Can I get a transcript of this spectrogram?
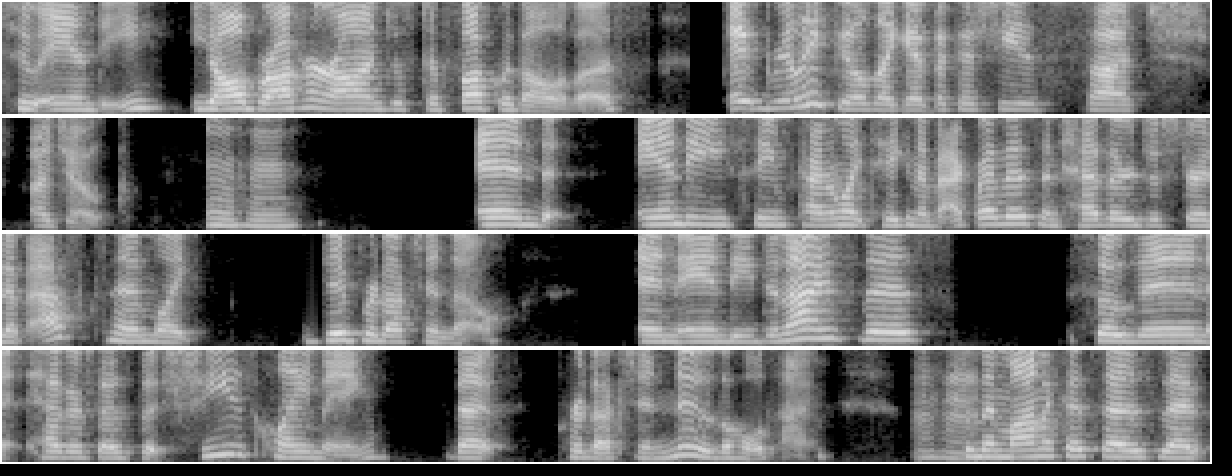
to Andy, Y'all brought her on just to fuck with all of us. It really feels like it because she's such a joke Mm-hmm. And Andy seems kind of like taken aback by this, and Heather just straight up asks him, like, did production know? And Andy denies this. So then Heather says, but she's claiming that production knew the whole time. Mhm. So then Monica says that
